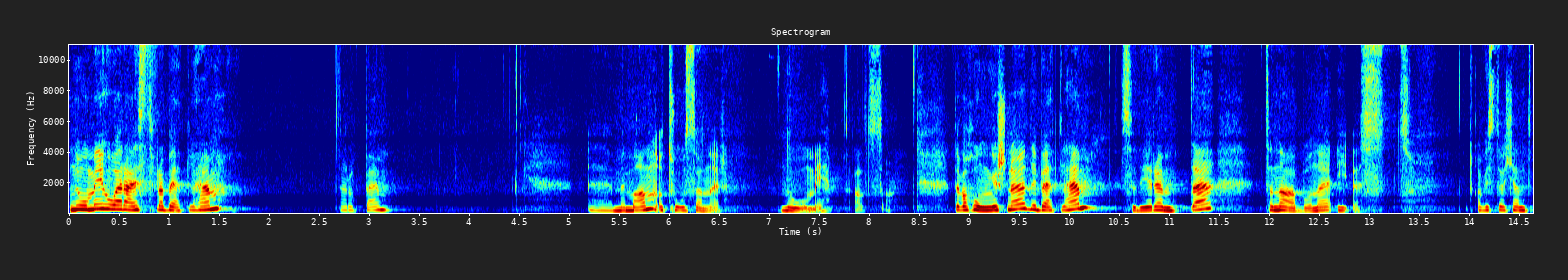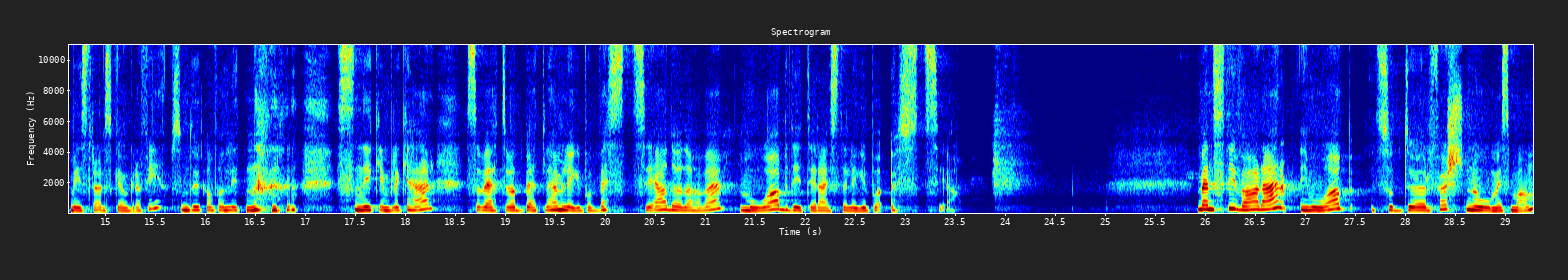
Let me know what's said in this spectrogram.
Nomi hun har reist fra Betlehem der oppe uh, med mann og to sønner. Nomi, altså. Det var hungersnød i Betlehem, så de rømte til naboene i øst. Og Hvis du er kjent med israelsk geografi, som du kan få en liten snikinnblikk her, så vet du at Betlehem ligger på vestsida av Dødehavet. Moab, dit de reiste, ligger på østsida. Mens de var der, i Moab, så dør først Noomis mann.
